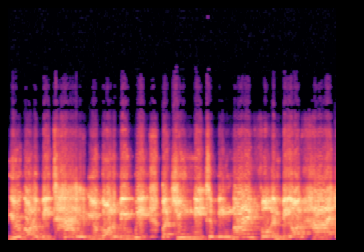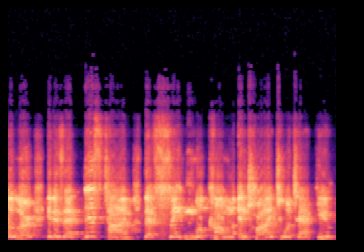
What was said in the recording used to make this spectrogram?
You're going to be tired. You're going to be weak, but you need to be mindful and be on high alert. It is at this time that Satan will come and try to attack you.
